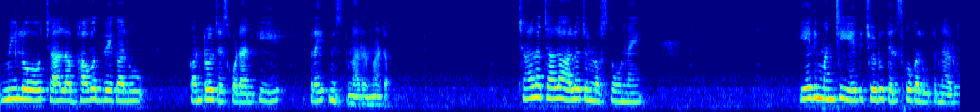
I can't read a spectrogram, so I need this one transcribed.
మీలో చాలా భావోద్వేగాలు కంట్రోల్ చేసుకోవడానికి ప్రయత్నిస్తున్నారనమాట చాలా చాలా ఆలోచనలు వస్తూ ఉన్నాయి. ఏది మంచి ఏది చెడు తెలుసుకోగలుగుతున్నారు.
